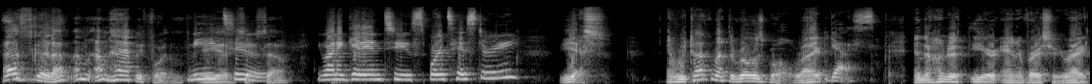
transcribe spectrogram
That's good. I'm I'm, I'm happy for them. Me Yeah, too. So You want to get into sports history? yes, and we're talking about the Rose Bowl, right? Yes. And their hundredth year anniversary, right?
